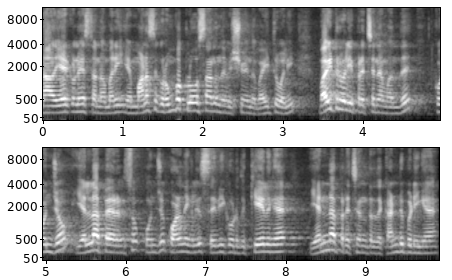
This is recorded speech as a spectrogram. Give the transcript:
நான் ஏற்கனவே சொன்ன மாதிரி என் மனசுக்கு ரொம்ப க்ளோஸான இந்த விஷயம் இந்த வயிற்று வலி. வயிற்று வலி பிரச்சனை வந்து கொஞ்சம் எல்லா பேரண்ட்ஸும் கொஞ்சம் குழந்தைங்களுக்கு செவி கொடுத்து கேளுங்க. என்ன பிரச்சனைன்றதை கண்டுபிடிங்க.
